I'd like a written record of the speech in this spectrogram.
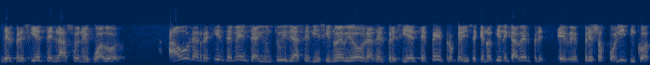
del presidente Lazo en Ecuador, Ahora recientemente hay un tuit de hace 19 horas del presidente Petro que dice que no tiene que haber eh, presos políticos,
